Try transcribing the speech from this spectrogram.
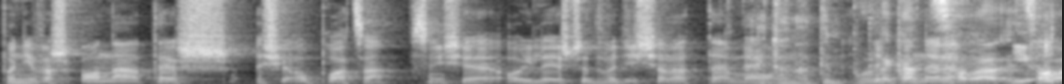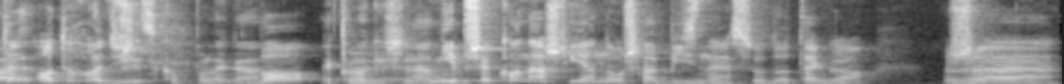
ponieważ ona też się opłaca. W sensie, o ile jeszcze 20 lat temu Ej, to na tym polega panele- cała, I o to, o to chodzi. wszystko polega bo ekologicznie na nie tym. przekonasz Janusza biznesu do tego, że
